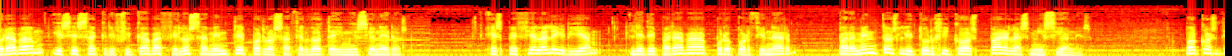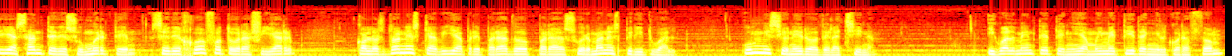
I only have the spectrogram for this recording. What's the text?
oraba y se sacrificaba celosamente por los sacerdotes y misioneros. Especial alegría le deparaba proporcionar paramentos litúrgicos para las misiones. Pocos días antes de su muerte se dejó fotografiar con los dones que había preparado para su hermano espiritual, un misionero de la China. Igualmente tenía muy metida en el corazón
